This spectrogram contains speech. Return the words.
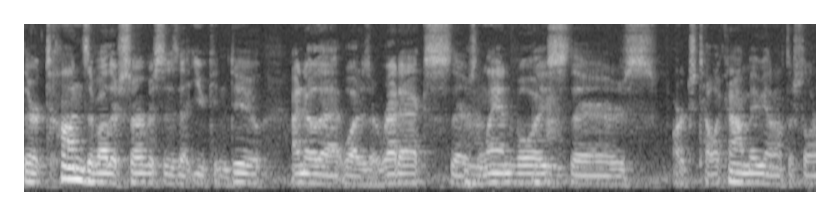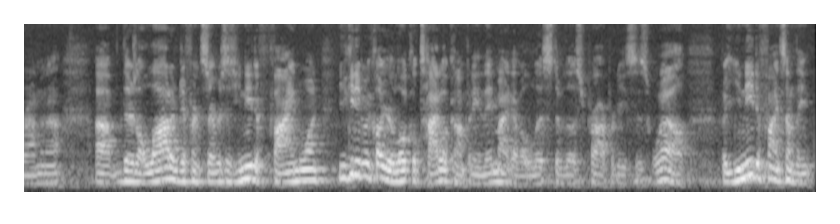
There are tons of other services that you can do. I know that what is it, RedX? There's mm-hmm. Land Voice. Mm-hmm. There's Arch Telecom. Maybe I don't know if they're still around or not. Um, there's a lot of different services. You need to find one. You can even call your local title company. They might have a list of those properties as well. But you need to find something.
